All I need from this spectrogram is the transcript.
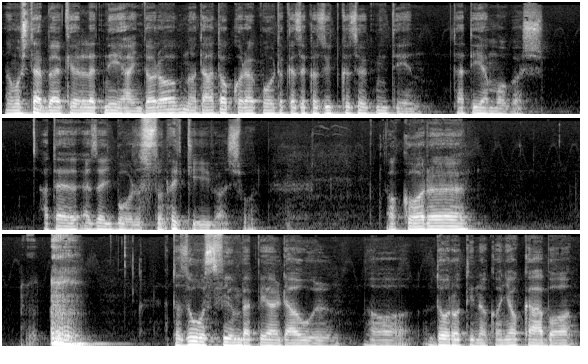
Na most ebből kellett néhány darab, na tehát akkorák voltak ezek az ütközők, mint én. Tehát ilyen magas. Hát ez, ez egy borzasztó nagy kihívás volt. Akkor hát az Ósz filmben például a Dorotinak a nyakába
